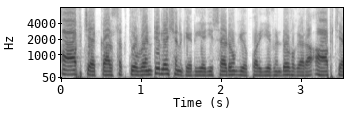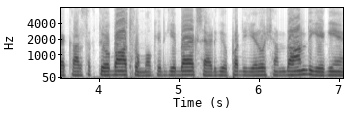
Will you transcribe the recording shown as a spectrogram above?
آپ چیک کر سکتے ہو۔ وینٹیلیشن کے لیے جی سائڈوں کے اوپر یہ ونڈو وغیرہ آپ چیک کر سکتے ہو۔ باتھ روموں کے لیے بیک سائڈ کے اوپر یہ روشن دان دیے گئے ہیں۔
